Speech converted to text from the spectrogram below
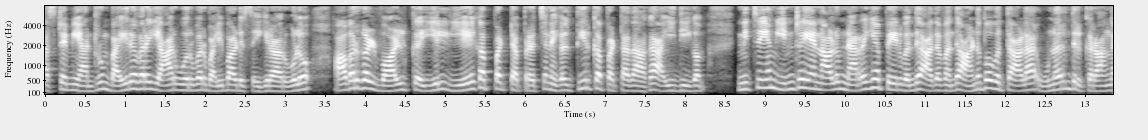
அஷ்டமி அன்றும் பைரவரை யார் ஒருவர் வழிபாடு செய்கிறார்களோ அவர்கள் வாழ்க்கையில் ஏகப்பட்ட பிரச்சனைகள் தீர்க்கப்பட்டதாக ஐதீகம். நிச்சயம் இன்றைய நாளும் நிறைய பேர் வந்து அதை வந்து அனுபவத்தால உணர்ந்திருக்கிறாங்க.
